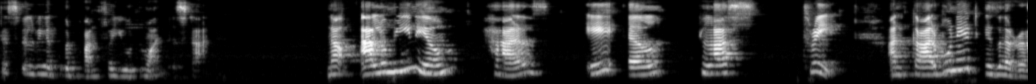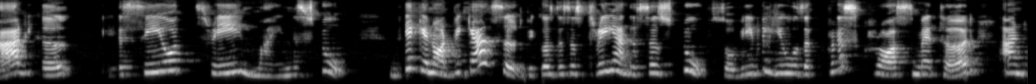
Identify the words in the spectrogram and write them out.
this will be a good one for you to understand. Now, aluminium has Al plus 3 and carbonate is a radical, it is CO3 minus 2 they cannot be cancelled because this is 3 and this is 2. So we will use a crisscross method and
